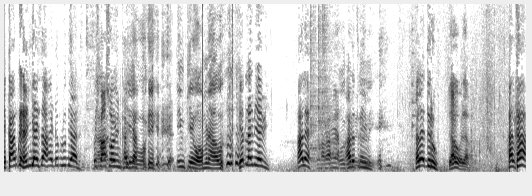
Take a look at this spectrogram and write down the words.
એક કામ કર જાય જા હાઈ ડબલું દે આને. પછી પાછો આવીને ખાઈ જા. એમ કેવો હમણાં આવું. કેટલા મી આવી? હાલે. આડત્રીસ મી. હાલે ધીરુ. લાવો લાવો. હાલ ખા.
